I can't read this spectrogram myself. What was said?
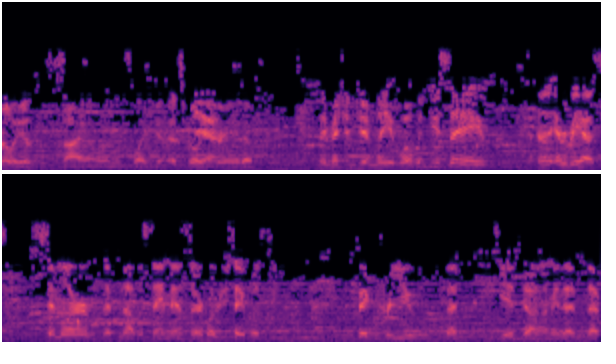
really is a style, and it's like it's really Yeah. creative. They mentioned Jim Lee. What would you say? And everybody has similar, if not the same answer. What would you say was big for you that he had done? I mean, that that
